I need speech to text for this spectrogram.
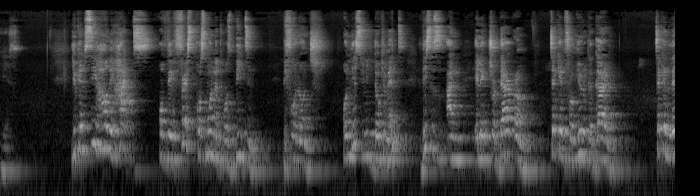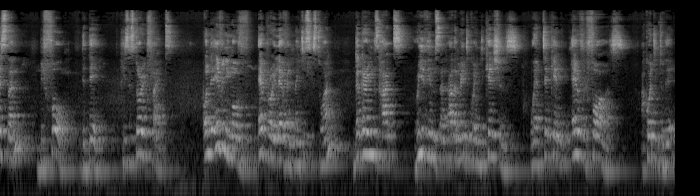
Yes. You can see how the heart of the first cosmonaut was beaten before launch. On this unique document, this is an electrodiagram taken from Yuri Gagarin, taken less than before the day, his historic flight. On the evening of April 11, 1961, Gagarin's heart, rhythms, and other medical indications were taken every four hours, according to the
